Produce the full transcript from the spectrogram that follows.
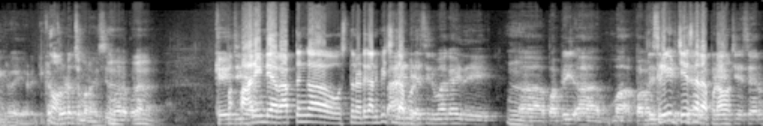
హీరో అయ్యాడు. ఇక్కడ చూడొచ్చు మనం ఈ సినిమాలో కూడా. పాన్ ఇండియా వ్యాప్తంగా వస్తున్నట్టుగా అనిపించింది అప్పుడు. సినిమాగా ఇది పబ్లిక్ Create చేశారు అప్పుడు. చేశారు.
